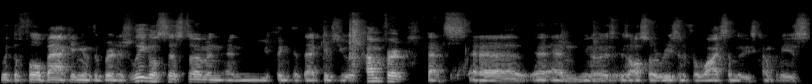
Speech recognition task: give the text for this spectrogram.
with the full backing of the british legal legal system and, and you think that that gives you a comfort that's uh, and you know is, is, also a reason for why some of these companies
